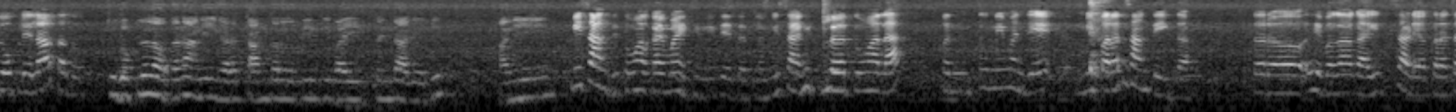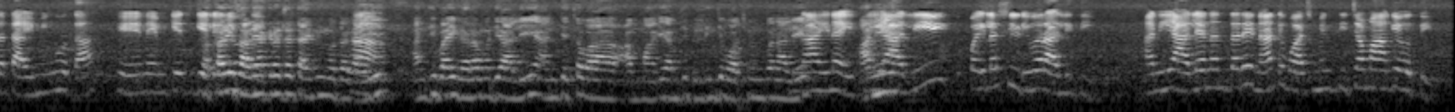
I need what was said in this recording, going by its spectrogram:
झोपलेला होता तो. तू झोपलेला होता ना आणि घरात काम करत होती ती बाई इथपर्यंत आली होती. आणि मी सांगते तुम्हाला काही माहिती नाही त्याच्यातलं. मी सांगितलं तुम्हाला पण तुम्ही म्हणजे मी परत सांगते एकदा. तर अं, हे बघा गाईज साडे अकराचा टायमिंग होता. हे नेमकेच सकाळी गेले साडे अकराचा टायमिंग होता. काही आणि ती बाई घरामध्ये आली आणि त्याच्या वा- मागे आमचे बिल्डिंगचे वॉचमॅन पण आले. नाही नाही. ती आणि- आली पहिला शिडीवर आली ती. आणि आल्यानंतर आहे ना ते वॉचमॅन तिच्यामागे होते.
